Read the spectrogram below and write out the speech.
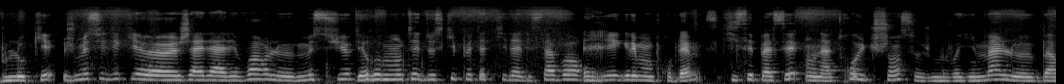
bloquée. Je me suis dit que euh, j'allais aller voir le monsieur des remontées de ski, peut-être qu'il allait savoir régler mon problème. Ce qui s'est passé, on a trop eu de chance, je me voyais mal euh, bah,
